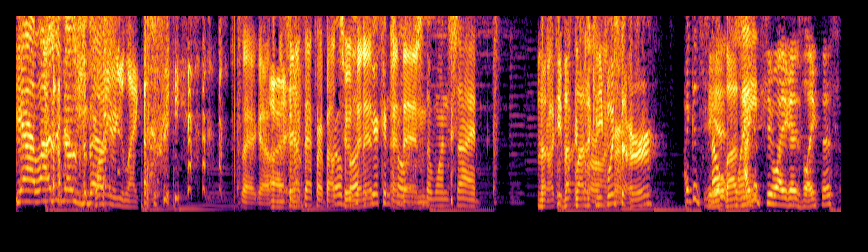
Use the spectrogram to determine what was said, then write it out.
Yeah, Lazzy knows the best. Why are you like There you go. All right, Stay yeah. like that for about Throw two both minutes. of your and controllers then... to the one side. The, No, I keep the, Laza, can you going voice the er? I can see No it. way. I can see why you guys like this.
